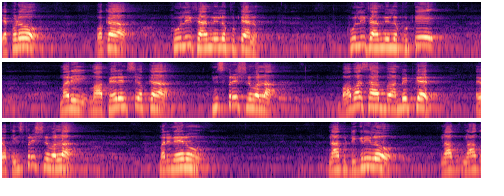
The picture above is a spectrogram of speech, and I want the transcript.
ఎక్కడో ఒక కూలీ ఫ్యామిలీలో పుట్టాను. కూలీ ఫ్యామిలీలో పుట్టి మరి మా పేరెంట్స్ యొక్క ఇన్స్పిరేషన్ వల్ల బాబాసాహెబ్ అంబేద్కర్ ఆ యొక్క ఇన్స్పిరేషన్ వల్ల మరి నేను నాకు డిగ్రీలో నాకు నాకు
